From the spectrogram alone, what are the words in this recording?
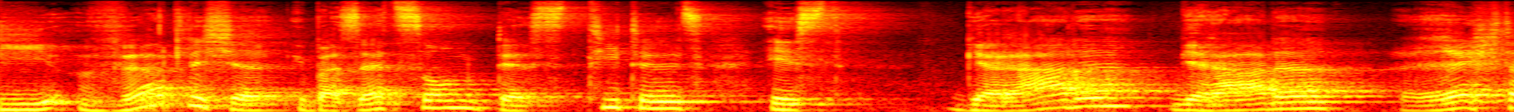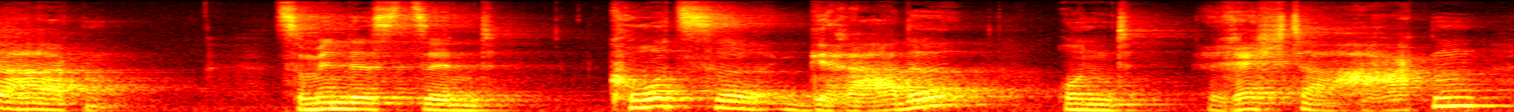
Die wörtliche Übersetzung des Titels ist gerade, gerade, rechter Haken. Zumindest sind kurze Gerade und rechter Haken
